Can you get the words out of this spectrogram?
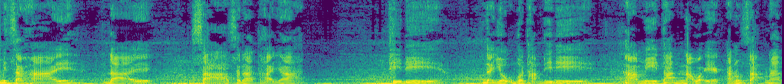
มิตรสหายได้ศาสนทายาทที่ดีได้โยมอุปถัมภ์ที่ดี มีท่านนาวเอกอนุสักนาค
